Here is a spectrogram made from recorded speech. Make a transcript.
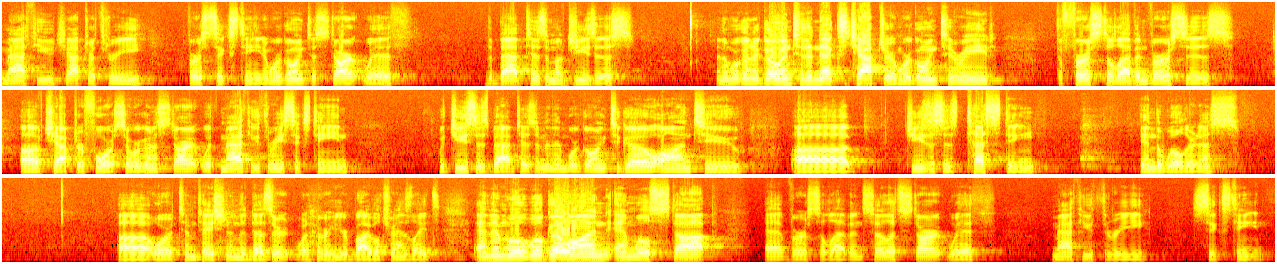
Matthew chapter 3, verse 16. And we're going to start with the baptism of Jesus. And then we're going to go into the next chapter and we're going to read the first 11 verses of chapter 4. So we're going to start with Matthew 3:16 with Jesus' baptism and then we're going to go on to uh, Jesus' testing in the wilderness uh, or a temptation in the desert, whatever your Bible translates. And then we'll, we'll go on and we'll stop at verse 11. So let's start with Matthew 3 16.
